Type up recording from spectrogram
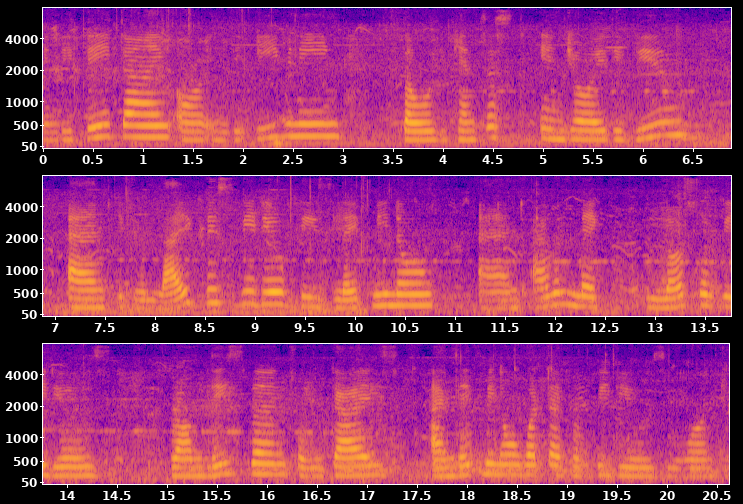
in the daytime or in the evening. So you can just enjoy the view. And if you like this video please let me know. And I will make lots of videos from Lisbon for you guys and let me know what type of videos you want to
